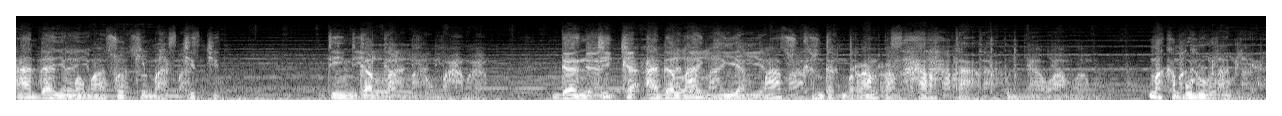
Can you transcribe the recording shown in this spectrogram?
ada yang memasuki masjid, tinggallah di rumahmu. Dan jika ada lagi yang masuk hendak merampas harta ataupun nyawamu, maka bunuhlah dia.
